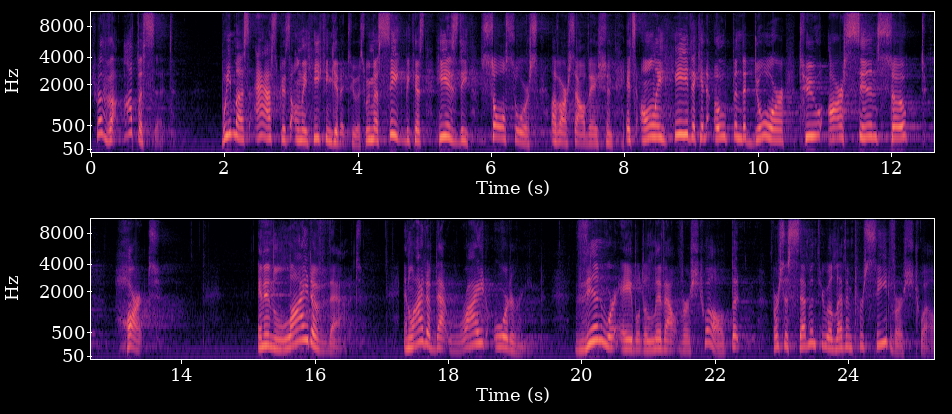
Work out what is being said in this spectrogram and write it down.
it's rather the opposite. We must ask because only He can give it to us. We must seek because He is the sole source of our salvation. It's only He that can open the door to our sin soaked heart. And in light of that, in light of that right ordering, then we're able to live out verse 12. But verses 7 through 11 precede verse 12.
